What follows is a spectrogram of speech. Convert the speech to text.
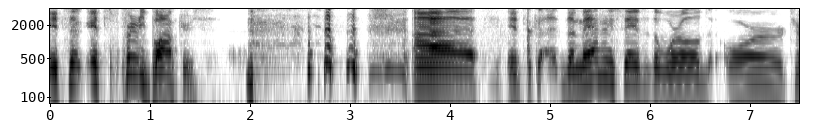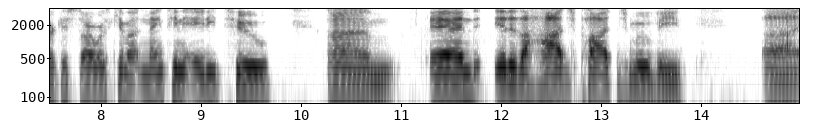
it's a it's pretty bonkers. uh, it's the man who saves the world or Turkish Star Wars came out in 1982, um, and it is a hodgepodge movie uh,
